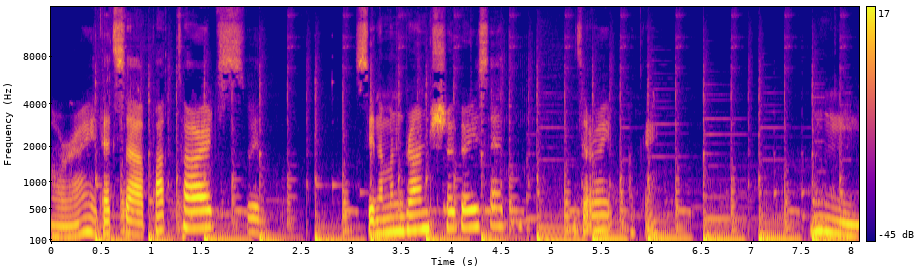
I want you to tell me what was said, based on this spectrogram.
All right. That's uh, Pop Tarts with cinnamon brown sugar, you said? Is that right? Okay. Hmm.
